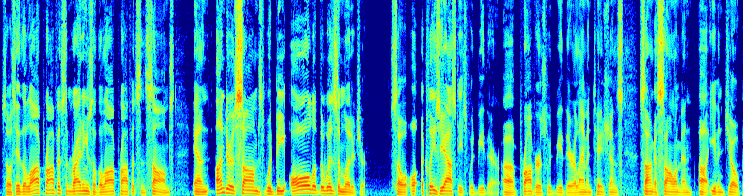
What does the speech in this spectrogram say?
So it's either the law, prophets, and writings, or the law, prophets, and Psalms. And under Psalms would be all of the wisdom literature. So Ecclesiastes would be there, uh, Proverbs would be there, Lamentations, Song of Solomon, uh, even Job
